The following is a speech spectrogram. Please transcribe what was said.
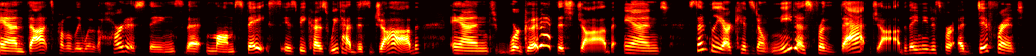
And that's probably one of the hardest things that moms face is because we've had this job and we're good at this job. And suddenly our kids don't need us for that job. They need us for a different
